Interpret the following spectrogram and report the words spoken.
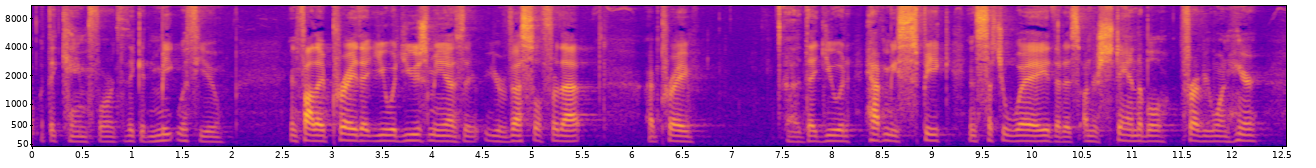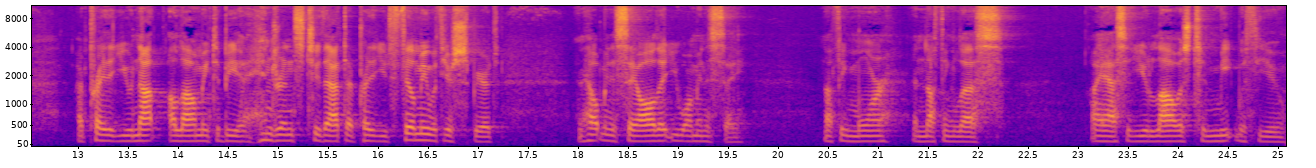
what they came for, that they could meet with you. And Father, I pray that you would use me as the, your vessel for that. I pray uh, that you would have me speak in such a way that is understandable for everyone here. I pray that you would not allow me to be a hindrance to that. I pray that you'd fill me with your spirit and help me to say all that you want me to say. Nothing more and nothing less. I ask that you allow us to meet with you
